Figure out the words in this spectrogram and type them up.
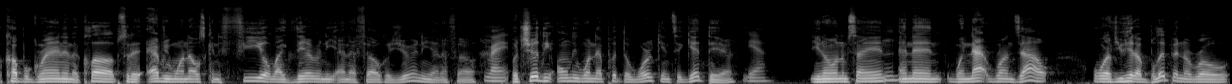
a couple grand in a club so that everyone else can feel like they're in the NFL because you're in the NFL. Right. But you're the only one that put the work in to get there. Yeah. You know what I'm saying? Mm-hmm. And then when that runs out, or if you hit a blip in the road,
